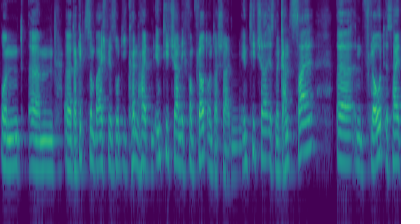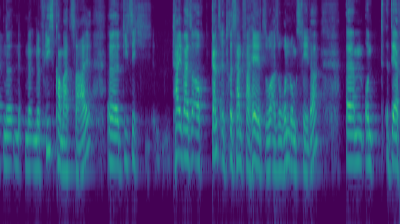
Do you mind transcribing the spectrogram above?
Und ähm, äh, da gibt es zum Beispiel so, die können halt einen Integer nicht vom Float unterscheiden. Ein Integer ist eine Ganzzahl, äh, ein Float ist halt eine, eine, eine Fließkommazahl, äh, die sich teilweise auch ganz interessant verhält, so also Rundungsfehler. Ähm, und der,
